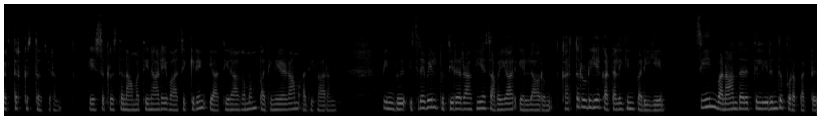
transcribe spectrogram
கர்த்தர்க்கு ஸ்தோத்திரம். இயேசு கிறிஸ்து நாமத்தினாலே வாசிக்கிறேன். யாத்திராகமம் பதினேழாம் அதிகாரம். பின்பு இஸ்ரவேல் புத்திரராகிய சபையார் எல்லாரும் கர்த்தருடைய கட்டளையின்படியே சீன் வனாந்தரத்தில் இருந்து புறப்பட்டு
